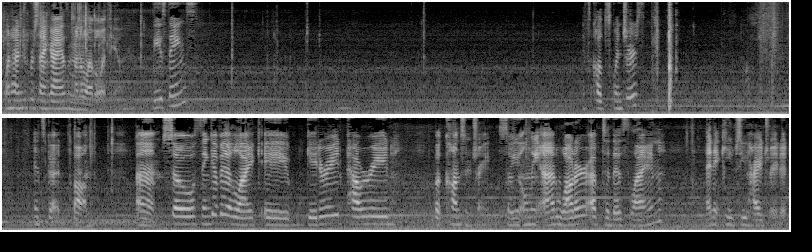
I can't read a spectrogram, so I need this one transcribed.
100% guys, I'm gonna level with you. These things, it's called Sqwinchers. It's good, bomb. Um, so think of it like a Gatorade, Powerade, but concentrate. So you only add water up to this line and it keeps you hydrated.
